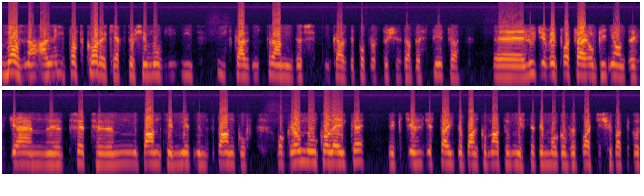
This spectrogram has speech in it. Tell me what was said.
można, ale i pod korek, jak to się mówi, i, i z karnistrami, ze wszystkim, każdy po prostu się zabezpiecza. E, ludzie wypłacają pieniądze. Widziałem e, przed em, bankiem, jednym z banków, ogromną kolejkę, e, gdzie ludzie stali do bankomatu, niestety mogą wypłacić chyba tylko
